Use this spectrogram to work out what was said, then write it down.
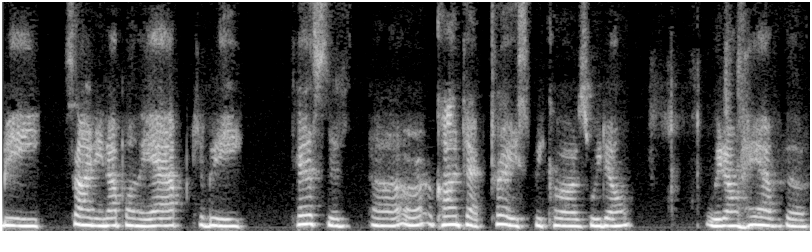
be signing up on the app to be tested uh, or contact traced because we don't, we don't have the,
